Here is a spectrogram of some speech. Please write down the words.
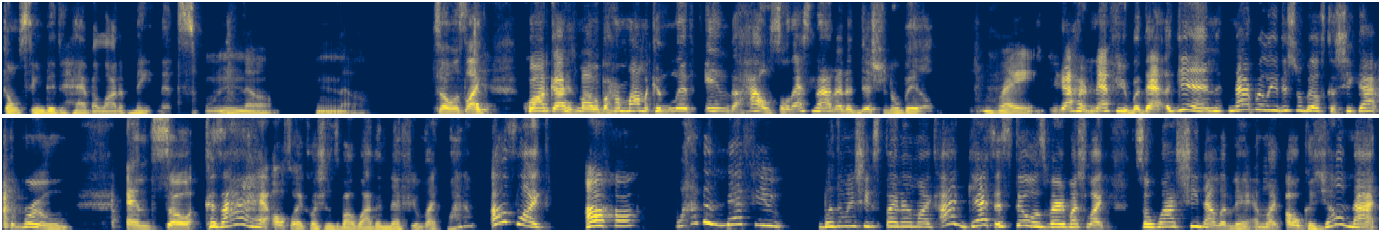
don't seem to have a lot of maintenance. No, no. So it's like Quad got his mama, but her mama can live in the house. So that's not an additional bill. Right. She got her nephew, but that again, not really additional bills because she got the room. And so, because I had also had questions about why the nephew, I was like, why don't I was like, uh-huh. Why the nephew? But then when she explained it, I'm like, I guess it still was very much like, so why is she not living there? I'm like, oh, because y'all not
